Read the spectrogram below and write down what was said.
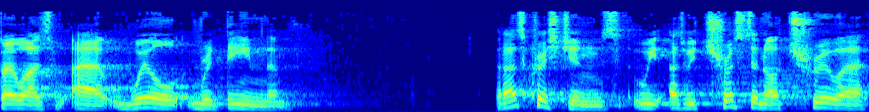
Boaz uh, will redeem them. But as Christians, we, as we trust in our truer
